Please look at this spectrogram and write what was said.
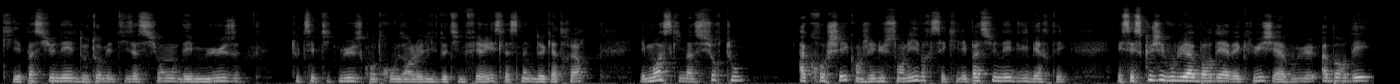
qui est passionné d'automatisation, des muses, toutes ces petites muses qu'on trouve dans le livre de Tim Ferriss, La semaine de 4 heures. Et moi, ce qui m'a surtout accroché quand j'ai lu son livre, c'est qu'il est passionné de liberté. Et c'est ce que j'ai voulu aborder avec lui. J'ai voulu aborder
